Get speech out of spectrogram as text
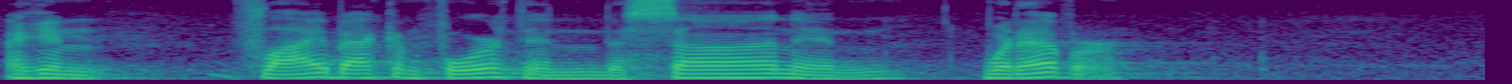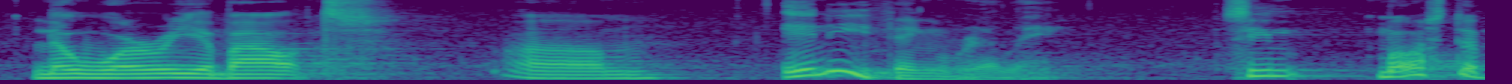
I can fly back and forth in the sun and whatever. No worry about um, anything really. See, most of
